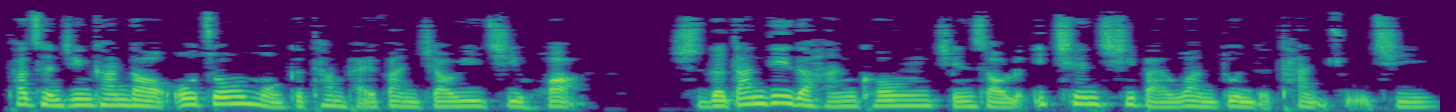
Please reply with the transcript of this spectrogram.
他曾经看到欧洲某个碳排放交易计划，使得当地的航空减少了一千七百万吨的碳足迹。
